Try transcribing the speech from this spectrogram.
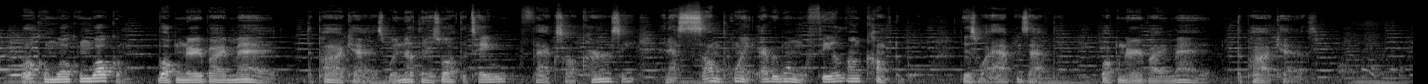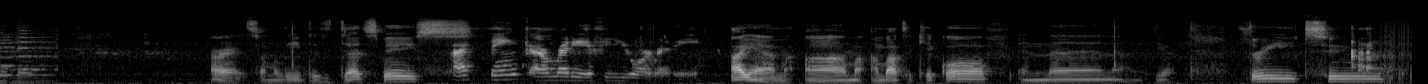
Welcome, welcome, welcome. Welcome to Everybody Mad, the podcast where nothing is off the table, facts are currency, and at some point everyone will feel uncomfortable. This is what happens after. Welcome to Everybody Mad, the podcast. Alright, so I'm gonna leave this dead space. I think I'm ready if you are ready. I am. Um, I'm about to kick off, and then yeah, three, two,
